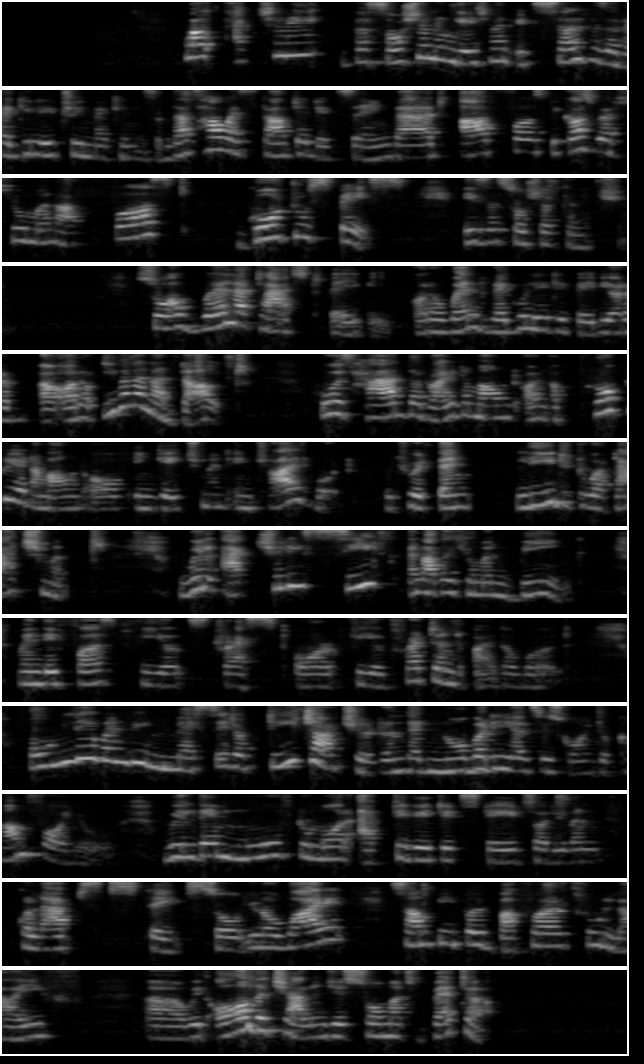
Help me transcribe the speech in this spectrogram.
Well, actually, the social engagement itself is a regulatory mechanism. That's how I started it, saying that our first, because we're human, our first go to space is a social connection. So, a well attached baby, or a well regulated baby, or, a, or a, even an adult who has had the right amount or an appropriate amount of engagement in childhood, which would then lead to attachment will actually seek another human being when they first feel stressed or feel threatened by the world. Only when we message or teach our children that nobody else is going to come for you will they move to more activated states or even collapsed states. So, you know, why some people buffer through life uh, with all the challenges so much better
